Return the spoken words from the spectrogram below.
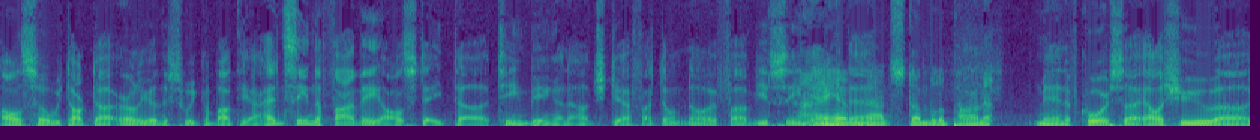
Also, we talked uh, earlier this week about the. I hadn't seen the 5A All State uh, team being announced, Jeff. I don't know if uh, you've seen. I have not stumbled upon it. And of course, uh, LSU, uh,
